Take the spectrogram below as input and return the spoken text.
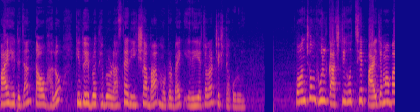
পায়ে হেঁটে যান, তাও ভালো। কিন্তু এবড়ো থেবড়ো রাস্তায় রিক্সা বা মোটর বাইক এড়িয়ে চলার চেষ্টা করুন। পঞ্চম ভুল কাজটি হচ্ছে পায়জামা বা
